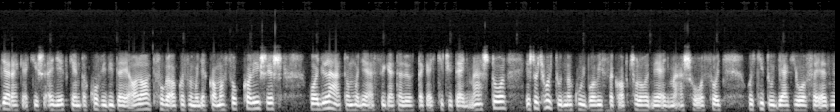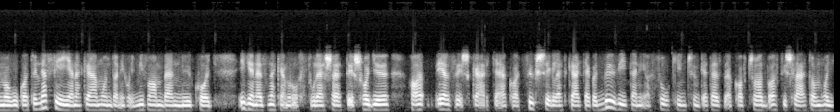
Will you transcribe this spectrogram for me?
gyerekek is egyébként a Covid ideje alatt foglalkozom ugye kamaszokkal is, és hogy látom, hogy elszigetelődtek egy kicsit egymástól, és hogy hogy tudnak újból visszakapcsolódni egymáshoz, hogy, hogy ki tudják jól fejezni magukat, hogy ne féljenek elmondani, hogy mi van bennük, hogy igen, ez nekem rosszul esett, és hogy ha érzéskártyákat, szükségletkártyákat, bővíteni a szókincsünket ezzel kapcsolatban, azt is látom, hogy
